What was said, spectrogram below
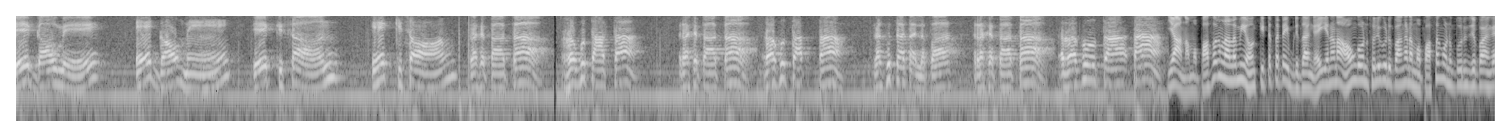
एक गांव में एक गांव में एक किसान एक किसान रखता था रघु ताता रखता था रघु ரகு தாத்தா நம்ம பசங்க நிலமையும் கிட்டத்தட்ட இப்படி தாங்க என்னன்னா அவங்க ஒன்று சொல்லிக் கொடுப்பாங்க நம்ம பசங்க ஒன்று புரிஞ்சுப்பாங்க.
